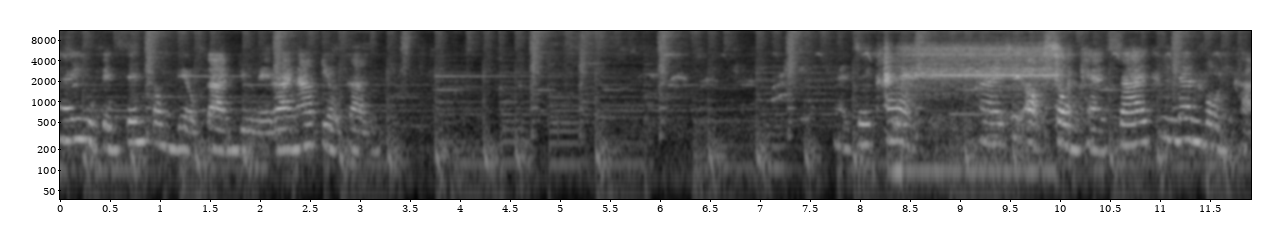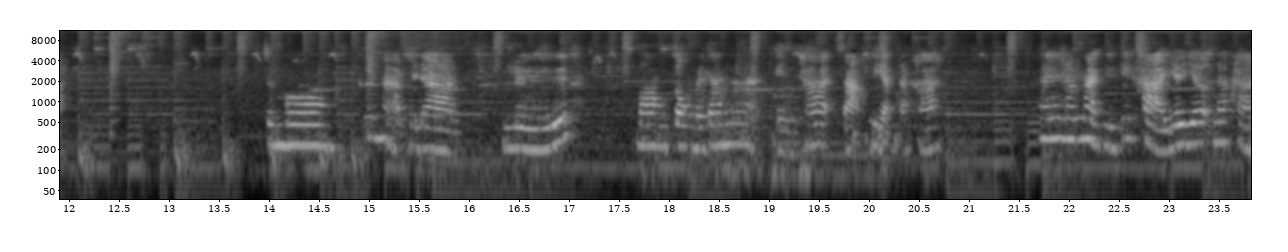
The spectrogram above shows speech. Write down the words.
ให้อยู่เป็นเส้นตรงเดียวกันอยู่ในรายหน้าเดียวกันหายใจเข้า หายใจออกส่งแขนซ้ายขึ้นด้านบนค่ะ จะมองขึ้นหาเพดาน หรือมองตรงไปด้านหน้าเป็นท่าสามเหลี่ยมนะคะ ให้น้ำหนักอยู่ที่ขาเยอะๆนะคะ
